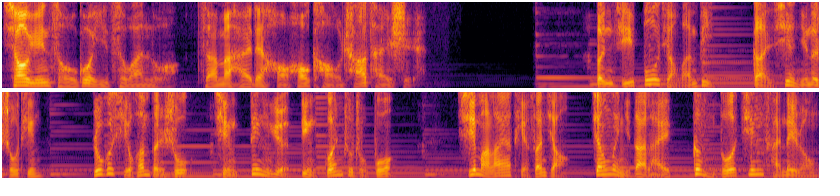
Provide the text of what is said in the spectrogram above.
肖云走过一次弯路，咱们还得好好考察才是。本集播讲完毕，感谢您的收听。如果喜欢本书，请订阅并关注主播。喜马拉雅铁三角将为你带来更多精彩内容。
